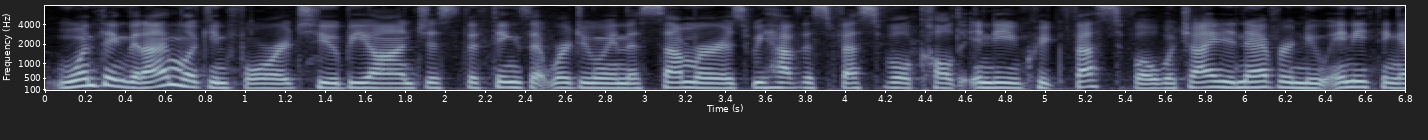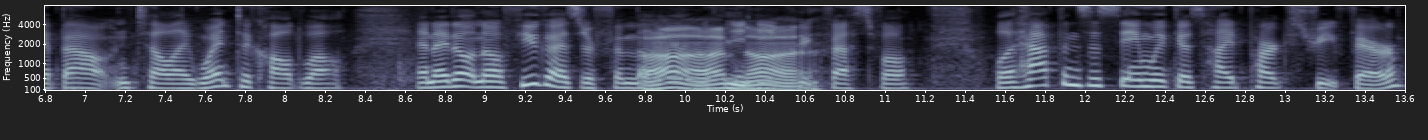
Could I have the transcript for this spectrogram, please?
one thing that I'm looking forward to beyond just the things that we're doing this summer is we have this festival called Indian Creek Festival, which I never knew anything about until I went to Caldwell. And I don't know if you guys are familiar Ah, with I'm Indian not. Creek Festival. Well, it happens the same week as Hyde Park Street Fair.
